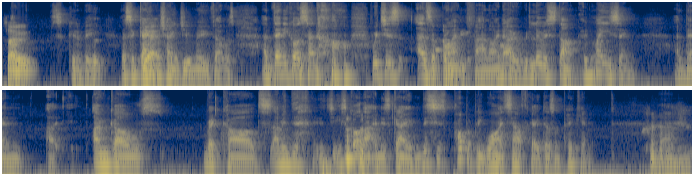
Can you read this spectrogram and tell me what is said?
So oh, it's going to be that's a game changing move that was, and then he got sent off, which is as a Brighton fan I know with Lewis Dunk amazing, and then uh, own goals, red cards. I mean, he's got that in his game. This is probably why Southgate doesn't pick him um,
